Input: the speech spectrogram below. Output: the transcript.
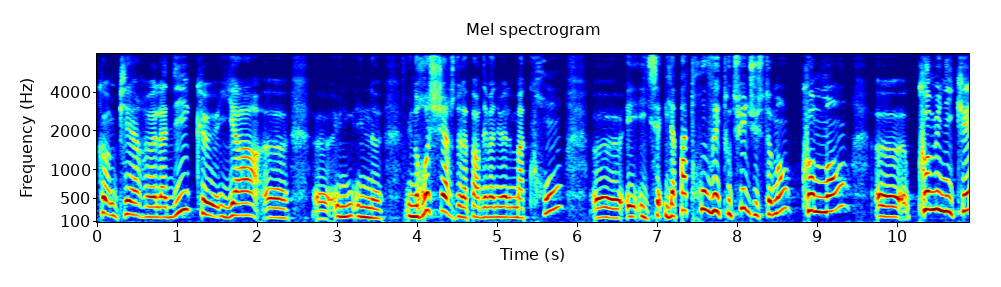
comme Pierre l'a dit, qu'il y a euh, une, recherche de la part d'Emmanuel Macron euh, et il n'a pas trouvé tout de suite justement comment euh, communiquer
